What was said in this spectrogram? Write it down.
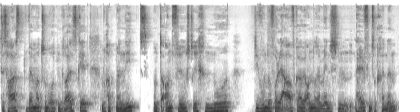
Das heißt, wenn man zum Roten Kreuz geht, hat man nicht unter Anführungsstrichen nur die wundervolle Aufgabe, anderen Menschen helfen zu können,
